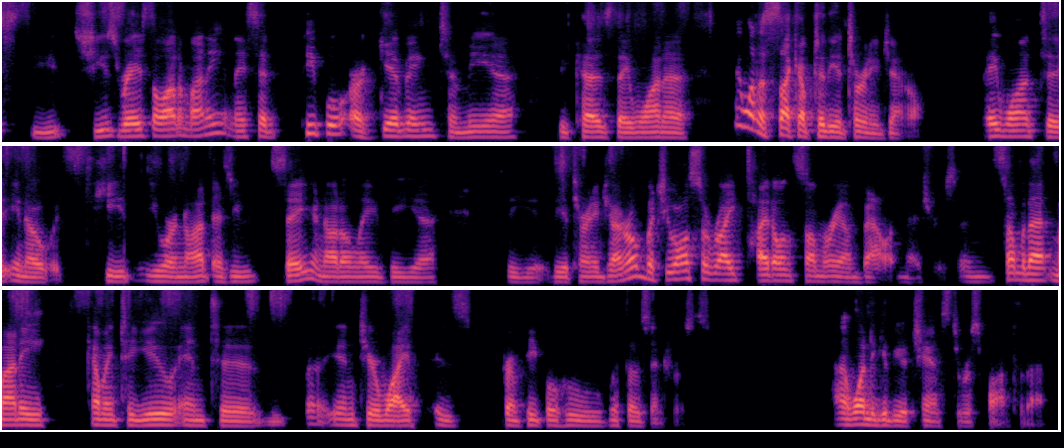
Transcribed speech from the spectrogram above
she's raised a lot of money and they said people are giving to mia because they want to they want to suck up to the attorney general. They want to you know he you are not as you say you're not only the uh, the the attorney general but you also write title and summary on ballot measures. And some of that money coming to you and to uh, into your wife is from people who with those interests. I wanted to give you a chance to respond to that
